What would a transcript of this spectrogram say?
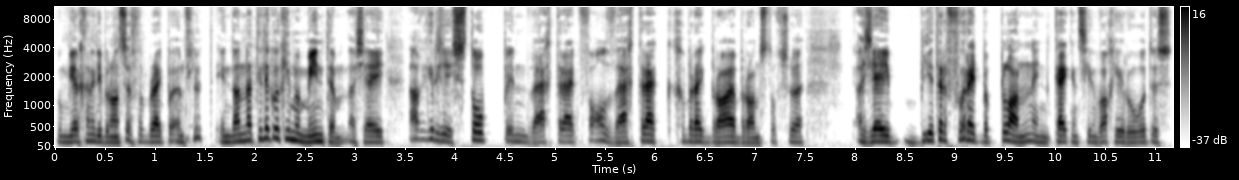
hoe meer gaan dit die brandstofverbruik beïnvloed en dan natuurlik ook die momentum. As jy elke keer as jy stop en wegtrek, veral wegtrek, gebruik baie brandstof. So as jy beter vooruit beplan en kyk en sien wag hier robot is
